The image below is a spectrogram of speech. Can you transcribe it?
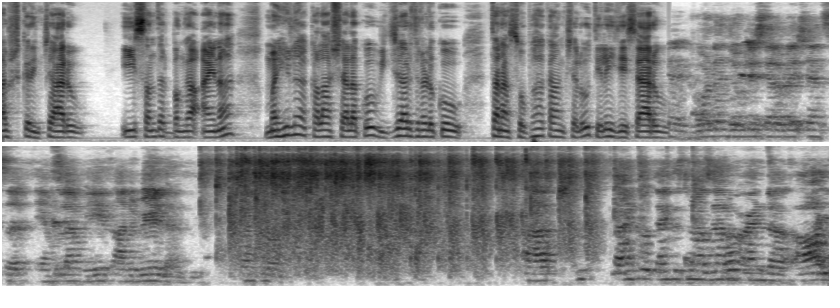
ఆవిష్కరించారు. ఈ సందర్భంగా ఆయన మహిళా కళాశాలకు విద్యార్థినులకు తన శుభాకాంక్షలు తెలియజేశారు. Golden Jubilee celebrations uh, emblem is thank you thank you Srinivas గారు అండ్ ఆల్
